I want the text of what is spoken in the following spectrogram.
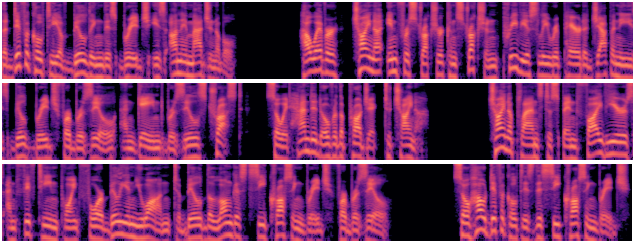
The difficulty of building this bridge is unimaginable. However, China Infrastructure Construction previously repaired a Japanese-built bridge for Brazil and gained Brazil's trust, so it handed over the project to China. China plans to spend five years and 15.4 billion yuan to build the longest sea crossing bridge for Brazil. So how difficult is this sea crossing bridge?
